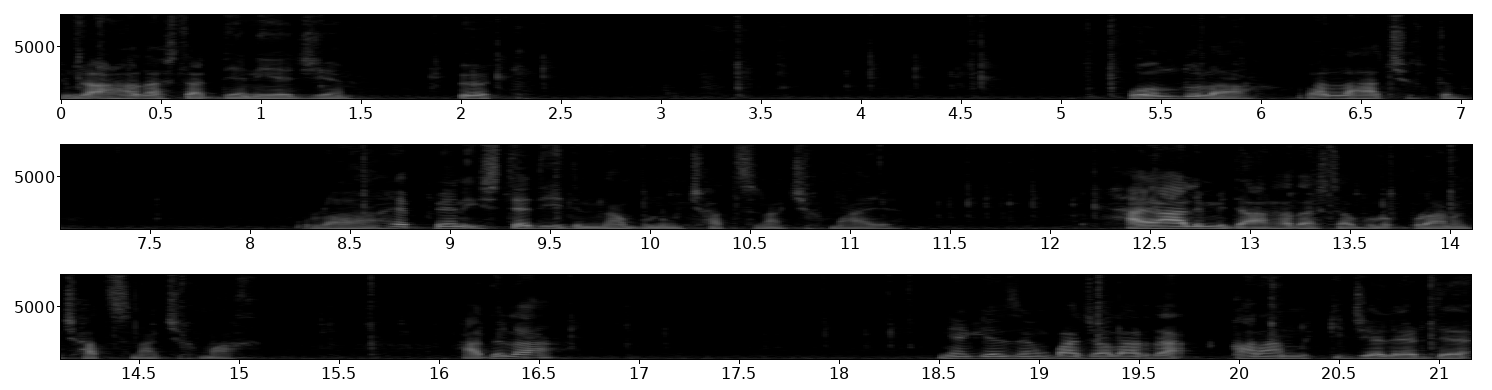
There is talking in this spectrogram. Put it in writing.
Şimdi arkadaşlar deneyeceğim. Ört. Oldu la. Vallahi çıktım. Ula hep ben istediydim lan bunun çatısına çıkmayı. Hayalimdi arkadaşlar bunu buranın çatısına çıkmak. Hadi la. Ne gezen bacalarda karanlık gecelerde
